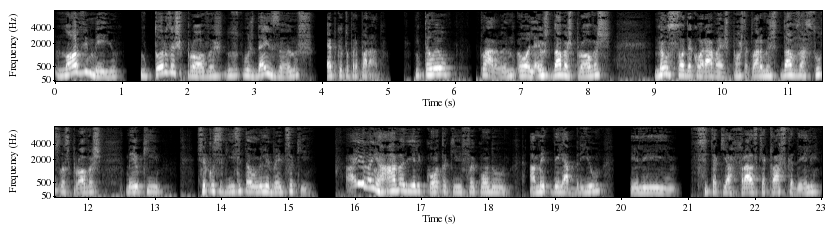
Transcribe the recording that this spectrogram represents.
9,5 em todas as provas dos últimos 10 anos, é porque eu estou preparado. Então eu, claro, eu, olha, eu estudava as provas, não só decorava a resposta, claro, mas estudava os assuntos das provas, meio que se eu conseguisse, então eu me lembrei disso aqui. Aí lá em Harvard ele conta que foi quando a mente dele abriu, ele cita aqui a frase que é clássica dele:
